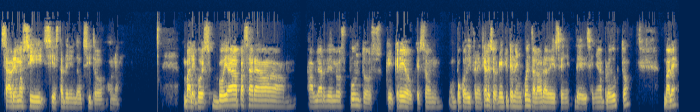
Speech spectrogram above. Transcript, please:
sabremos si, está teniendo éxito o no. Vale, pues voy a pasar a, hablar de los puntos que creo que son un poco diferenciales o que hay que tener en cuenta a la hora de, diseñar el producto, ¿vale?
